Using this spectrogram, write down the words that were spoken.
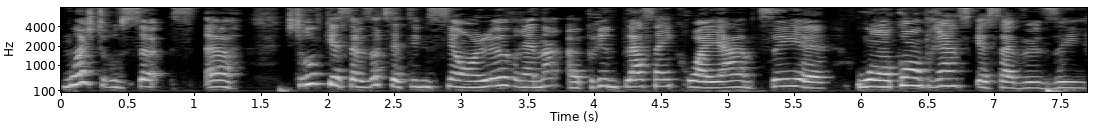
moi, je trouve ça, ah, je trouve que ça veut dire que cette émission-là, vraiment, a pris une place incroyable, tu sais, euh, où on comprend ce que ça veut dire.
